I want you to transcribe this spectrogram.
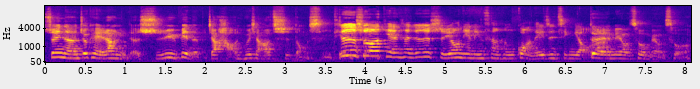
所以呢，就可以让你的食欲变得比较好，你会想要吃东西。就是，说，甜橙就是使用年龄层很广的一支精油、啊。对，。没有错，没有错。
